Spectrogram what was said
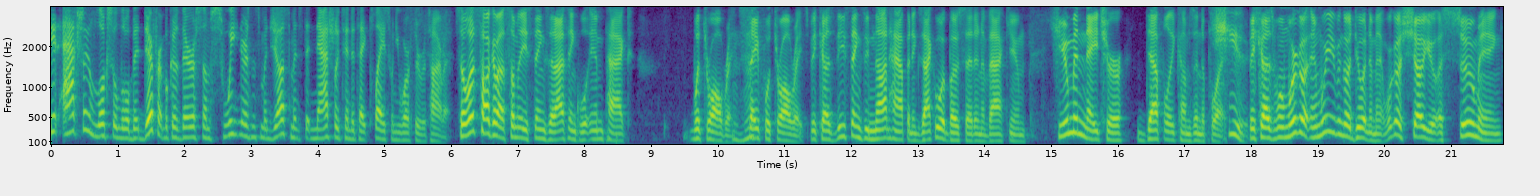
it actually looks a little bit different because there are some sweeteners and some adjustments that naturally tend to take place when you work through retirement. So let's talk about some of these things that I think will impact withdrawal rates, mm-hmm. safe withdrawal rates, because these things do not happen exactly what Bo said in a vacuum. Human nature definitely comes into play. Huge. Because when we're going, and we're even going to do it in a minute, we're going to show you, assuming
